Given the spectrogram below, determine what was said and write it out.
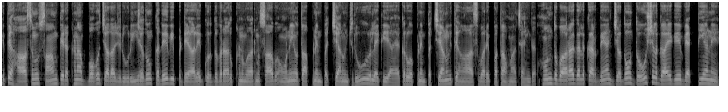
ਇਤਿਹਾਸ ਨੂੰ ਸਾਂਭ ਕੇ ਰੱਖਣਾ ਬਹੁਤ ਜ਼ਿਆਦਾ ਜ਼ਰੂਰੀ ਹੈ। ਜਦੋਂ ਕਦੇ ਵੀ ਪਟਿਆਲੇ, ਗੁਰਦੁਆਰਾ, ਦੁਖਨਵਾਰਨ ਸਾਹਿਬ ਆਉਣੇ ਹੋ ਤਾਂ ਆਪਣੇ ਬੱਚਿਆਂ ਨੂੰ ਜ਼ਰੂਰ ਲੈ ਕੇ ਆਇਆ ਕਰੋ। ਆਪਣੇ ਬੱਚਿਆਂ ਨੂੰ ਇਤਿਹਾਸ ਬਾਰੇ ਪਤਾ ਹੋਣਾ ਚਾਹੀਦਾ। ਹੁਣ ਦੁਬਾਰਾ ਗੱਲ ਕਰਦੇ ਹਾਂ, ਜਦੋਂ ਦੋਸ਼ ਲਗਾਏ ਗਏ ਵਿਅਕਤੀਆਂ ਨੇ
